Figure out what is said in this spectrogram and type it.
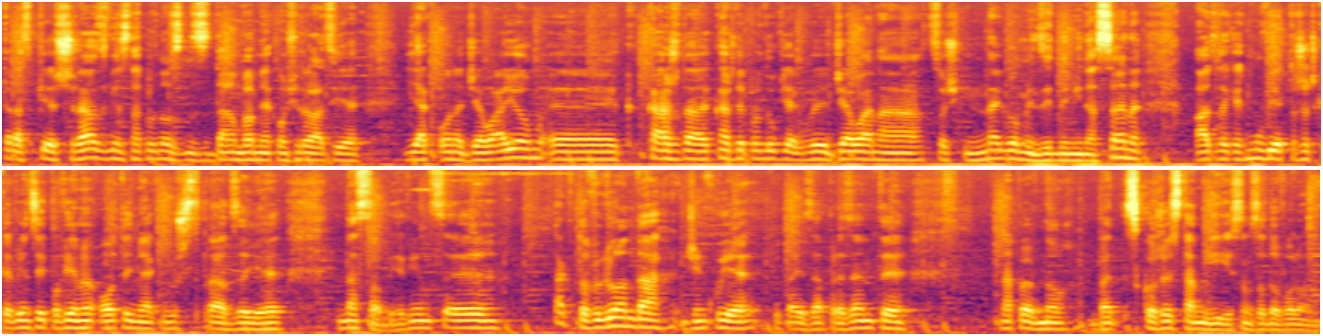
teraz pierwszy raz, więc na pewno zdam Wam jakąś relację, jak one działają. Każda, każdy produkt jakby działa na coś innego, między innymi na sen, ale tak jak mówię, troszeczkę więcej powiemy o tym, jak już sprawdzę je na sobie. Więc tak to wygląda. Dziękuję tutaj za prezenty. Na pewno skorzystam i jestem zadowolony.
